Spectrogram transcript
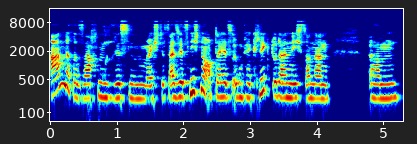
andere Sachen wissen möchtest. Also jetzt nicht nur, ob da jetzt irgendwer klickt oder nicht, sondern ähm,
